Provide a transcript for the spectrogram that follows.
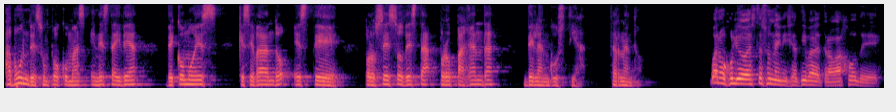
abundes un poco más en esta idea de cómo es que se va dando este proceso de esta propaganda de la angustia. Fernando. Bueno, Julio, esta es una iniciativa de trabajo de,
